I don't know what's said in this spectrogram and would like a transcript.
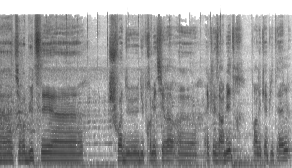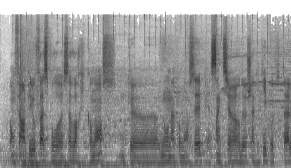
Euh, tir au but, c'est euh, choix du, du premier tireur euh, avec les arbitres, par les capitaines. On fait un pile ou face pour euh, savoir qui commence. Donc euh, nous on a commencé, puis il y a cinq tireurs de chaque équipe au total.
